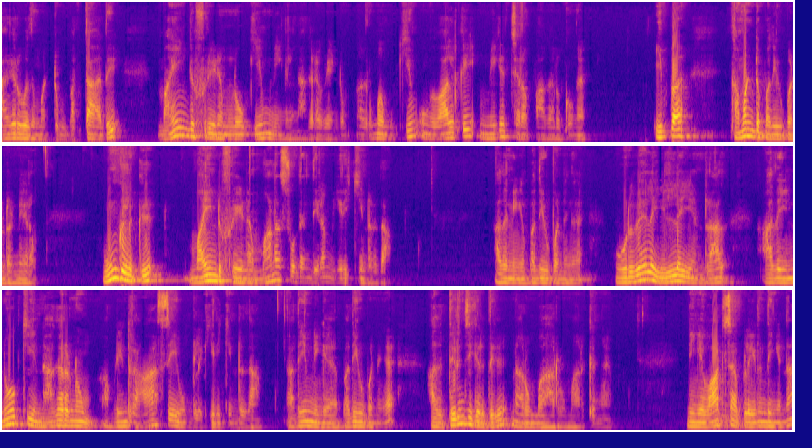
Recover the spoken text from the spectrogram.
நகருவது மட்டும் பத்தாது. மைண்டு ஃப்ரீடம் நோக்கியும் நீங்கள் நகர வேண்டும். அது ரொம்ப முக்கியம். உங்கள் வாழ்க்கை மிகச் சிறப்பாக இருக்குங்க. இப்போ கமெண்ட்டை பதிவு பண்ணுற நேரம். உங்களுக்கு மைண்டு ஃப்ரீடம் மன சுதந்திரம் இருக்கின்றதா? அதை நீங்கள் பதிவு பண்ணுங்கள் ஒருவேளை இல்லை என்றால் அதை நோக்கி நகரணும் அப்படின்ற ஆசை உங்களுக்கு இருக்கின்றதா? அதையும் நீங்கள் பதிவு பண்ணுங்கள் அது தெரிஞ்சுக்கிறதுக்கு நான் ரொம்ப ஆர்வமாக இருக்கேங்க. நீங்கள் வாட்ஸ்அப்பில் இருந்தீங்கன்னா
